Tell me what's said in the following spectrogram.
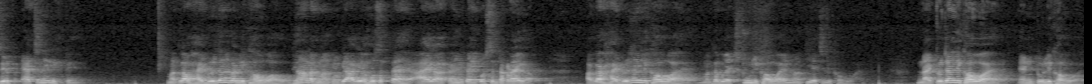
सिर्फ़ एच नहीं लिखते हैं मतलब हाइड्रोजन अगर लिखा हुआ हो ध्यान रखना क्योंकि आगे हो सकता है आएगा कहीं ना कहीं क्वेश्चन टकराएगा अगर हाइड्रोजन लिखा हुआ है मतलब एच टू लिखा हुआ है ना कि एच लिखा हुआ है नाइट्रोजन लिखा हुआ है एन टू लिखा हुआ है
